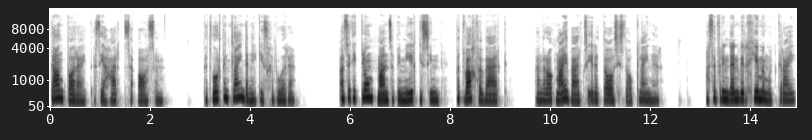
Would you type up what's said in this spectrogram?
Dankbaarheid is die hart se asem. Dit word in klein dingetjies gebore. As ek 'n klomp mans op die muurtjie sien wat wag vir werk, dan raak my werk se irritasies dalk kleiner. As 'n vriendin weer geme moet kry,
